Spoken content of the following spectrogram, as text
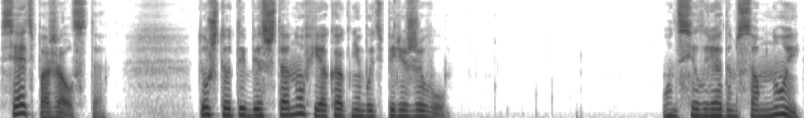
«Сядь, пожалуйста. То, что ты без штанов, я как-нибудь переживу». Он сел рядом со мной,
